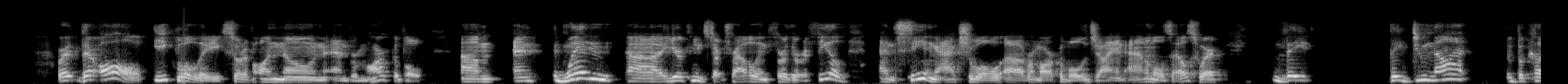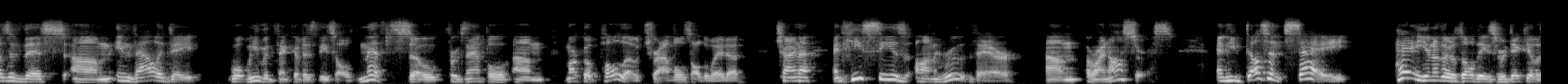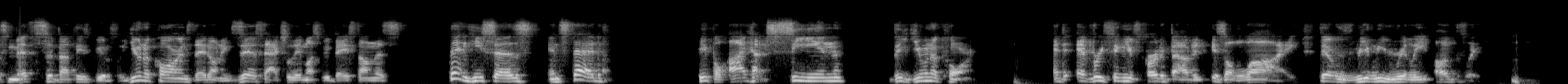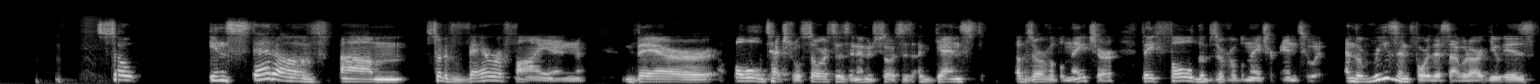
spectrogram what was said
Right? They're all equally sort of unknown and remarkable. Um, and when uh, Europeans start traveling further afield and seeing actual uh, remarkable giant animals elsewhere, they they do not, because of this, um, invalidate what we would think of as these old myths. So, for example, um, Marco Polo travels all the way to China, and he sees en route there um, a rhinoceros, and he doesn't say hey, you know, there's all these ridiculous myths about these beautiful unicorns. They don't exist. Actually, they must be based on this thing. He says, instead, people, I have seen the unicorn. And everything you've heard about it is a lie. They're really, really ugly. so instead of um, sort of verifying their old textual sources and image sources against observable nature, they fold observable nature into it. And the reason for this, I would argue, is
